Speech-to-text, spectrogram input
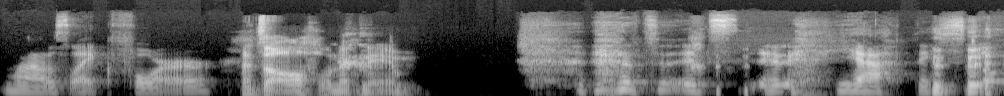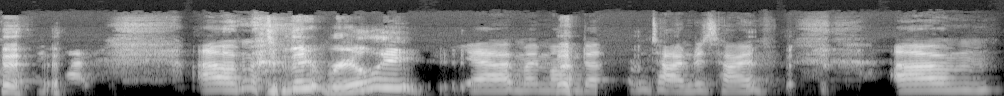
when I was like 4. That's an awful nickname. it's it's it, yeah, they still call me that. Um Do they really? yeah my mom does from time to time um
